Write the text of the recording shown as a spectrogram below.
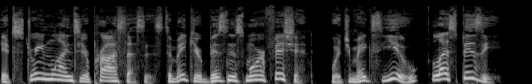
It streamlines your processes to make your business more efficient, which makes you less busy.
